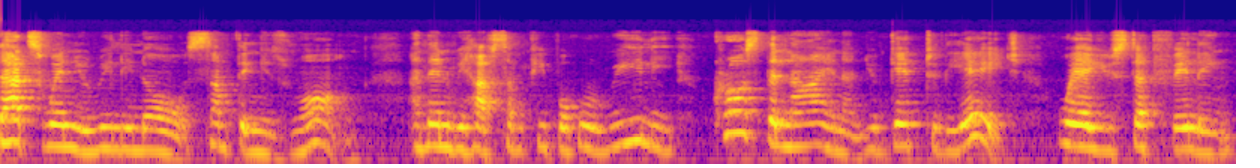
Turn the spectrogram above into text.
that's when you really know something is wrong. And then we have some people who really cross the line and you get to the age where you start feeling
